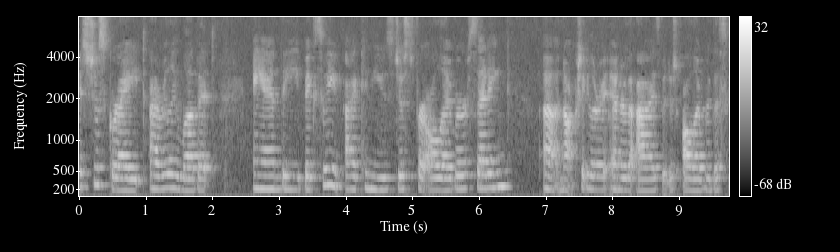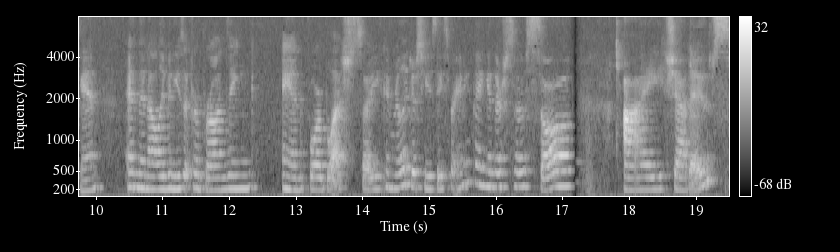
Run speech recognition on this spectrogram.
it's just great. I really love it. And the Big Sweep I can use just for all over setting. Uh, not particularly under the eyes, but just all over the skin. And then I'll even use it for bronzing and for blush. So you can really just use these for anything and they're so soft. Eyeshadows.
